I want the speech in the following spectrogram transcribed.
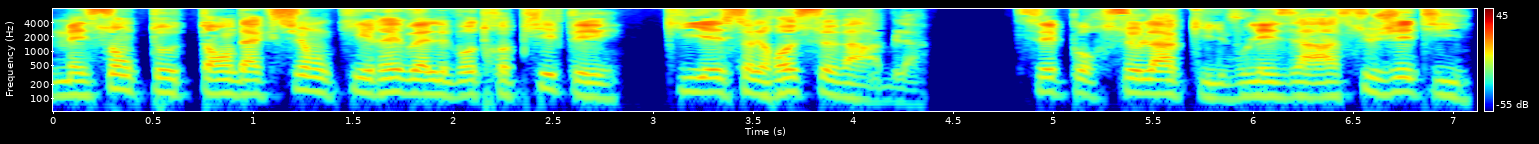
mais sont autant d'actions qui révèlent votre piété, qui est seule recevable. C'est pour cela qu'il vous les a assujettis,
